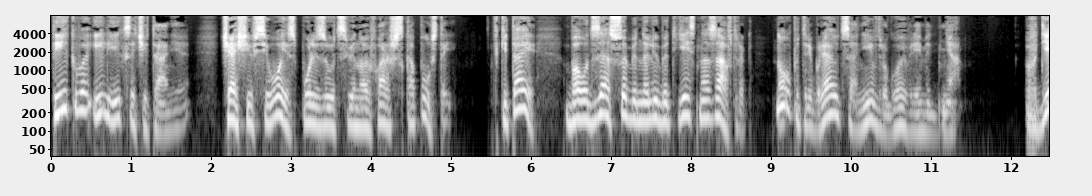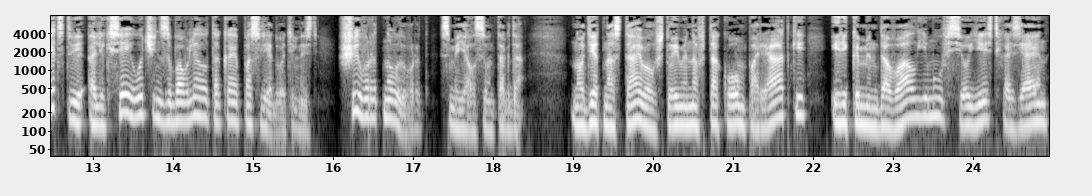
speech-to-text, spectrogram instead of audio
тыква или их сочетание. Чаще всего используют свиной фарш с капустой. В Китае баодзе особенно любят есть на завтрак, но употребляются они в другое время дня. В детстве Алексея очень забавляла такая последовательность — шиворот на выворот, — смеялся он тогда. Но дед настаивал, что именно в таком порядке и рекомендовал ему все есть хозяин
